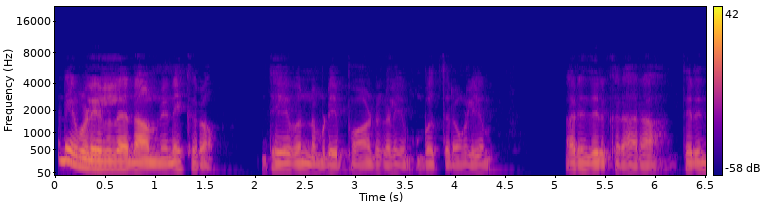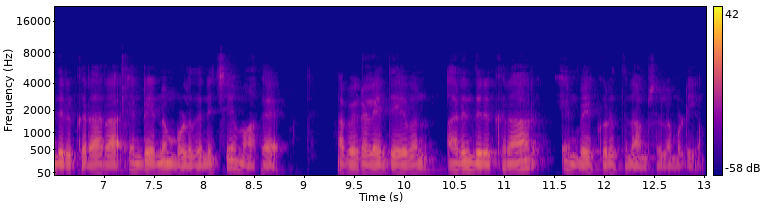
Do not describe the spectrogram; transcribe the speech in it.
அதே வழிகளில் நாம் நினைக்கிறோம் தேவன் நம்முடைய பாடுகளையும் உபத்திரங்களையும் அறிந்திருக்கிறாரா தெரிந்திருக்கிறாரா என்று எண்ணும் பொழுது நிச்சயமாக அவைகளை தேவன் அறிந்திருக்கிறார் என்பதை குறித்து நாம் சொல்ல முடியும்.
